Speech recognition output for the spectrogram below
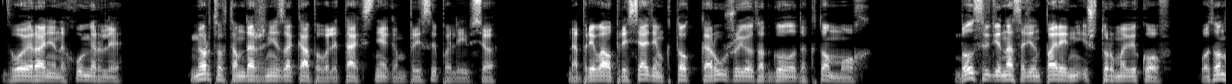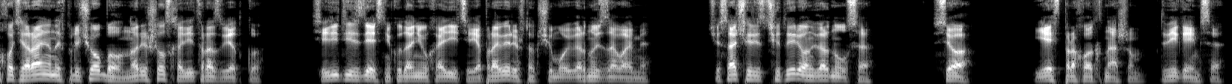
двое раненых умерли. Мертвых там даже не закапывали, так снегом присыпали и все. На привал присядем, кто к кору жует от голода, кто мох. Был среди нас один парень из штурмовиков. Вот он хоть и раненый в плечо был, но решил сходить в разведку. Сидите здесь, никуда не уходите, я проверю, что к чему, и вернусь за вами. Часа через четыре он вернулся. Все, есть проход к нашим, двигаемся.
